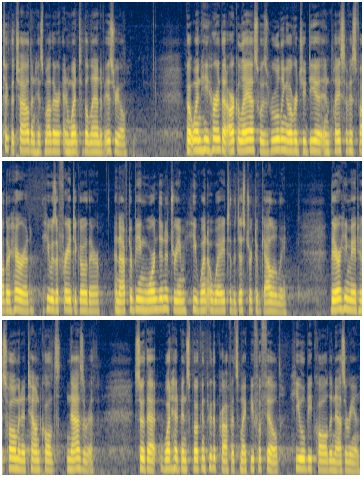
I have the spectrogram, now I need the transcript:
took the child and his mother, and went to the land of Israel. But when he heard that Archelaus was ruling over Judea in place of his father Herod, he was afraid to go there, and after being warned in a dream, he went away to the district of Galilee. There he made his home in a town called Nazareth, so that what had been spoken through the prophets might be fulfilled. He will be called a Nazarene.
